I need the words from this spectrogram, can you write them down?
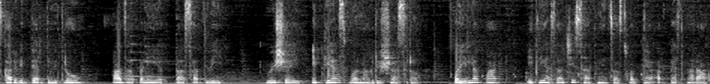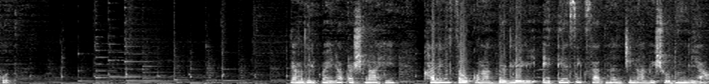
नमस्कार विद्यार्थी मित्र आज आपण इयत्ता सातवी विषय इतिहास व नागरिकशास्त्र पहिला पाठ इतिहासाची साधनेचा स्वाध्याय अभ्यासणार आहोत. त्यामधील पहिला प्रश्न आहे खालील चौकोनात दडलेली ऐतिहासिक साधनांची नावे शोधून लिहा.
